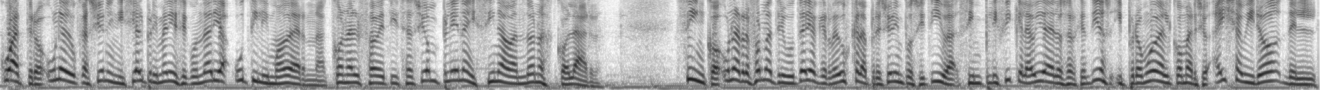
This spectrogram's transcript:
4. Una educación inicial, primaria y secundaria útil y moderna, con alfabetización plena y sin abandono escolar. Cinco, una reforma tributaria que reduzca la presión impositiva, simplifique la vida de los argentinos y promueva el comercio. Ahí ya viró del,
